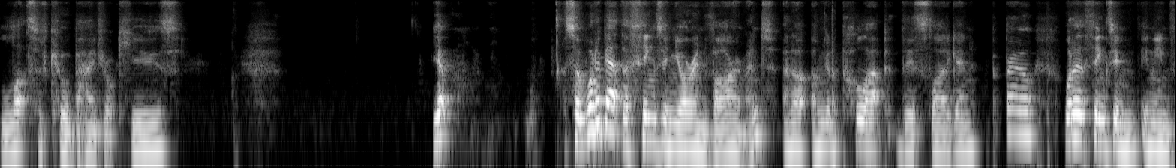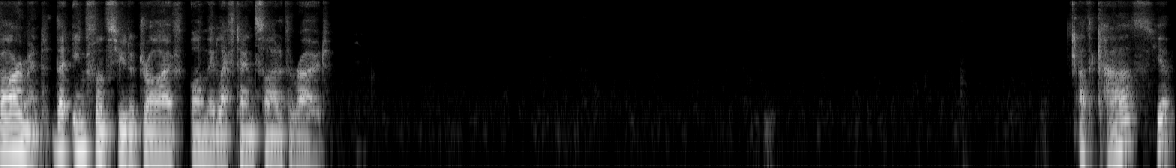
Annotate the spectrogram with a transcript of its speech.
lots of cool behavioral cues. Yep. So what about the things in your environment? And I'm going to pull up this slide again. What are the things in, in the environment that influence you to drive on the left-hand side of the road? Other cars? Yep.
